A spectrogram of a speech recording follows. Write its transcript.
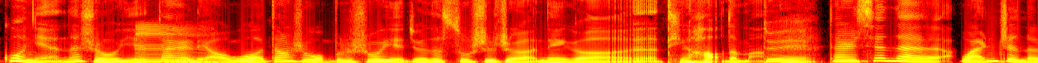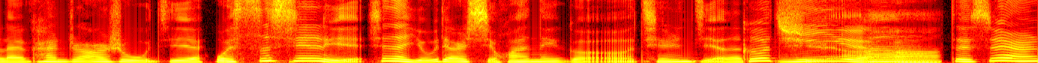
过年的时候也大概聊过，当时我不是说也觉得素食者那个挺好的嘛？对。但是现在完整的来看这二十五集，我私心里现在有点。喜欢那个情人节的歌曲啊，对，虽然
